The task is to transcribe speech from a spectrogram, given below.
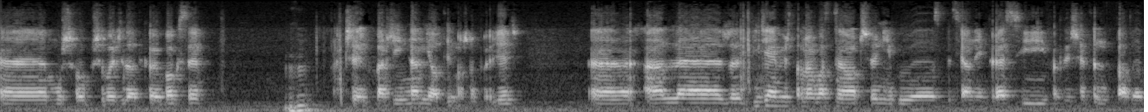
e, muszą przywozić dodatkowe boksy Mhm. czy bardziej namioty, można powiedzieć. E, Ale że widziałem już to na własne oczy, nie było specjalnej presji. Faktycznie ten padok,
